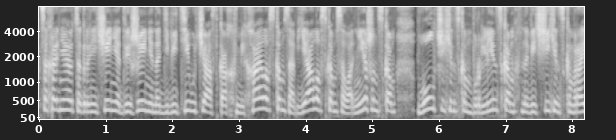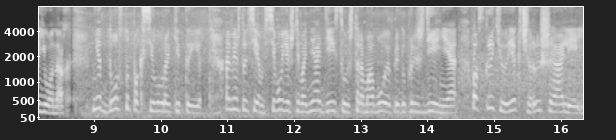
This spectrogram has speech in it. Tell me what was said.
Сохраняются ограничения движения на девяти участках. В Михайловском, Завьяловском, Солонешинском, Волчихинском, Бурлинском, Новичихинском районах. Нет доступа к силу ракеты. А между тем, с сегодняшнего дня действует штормовое предупреждение по вскрытию рек Черыши и Алей.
